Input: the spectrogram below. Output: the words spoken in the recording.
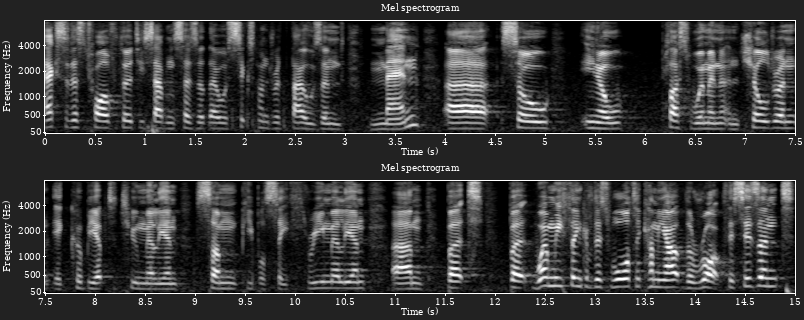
Exodus 12:37 says that there were 600,000 men. Uh, so, you know, plus women and children, it could be up to 2 million. Some people say 3 million. Um, but, but when we think of this water coming out of the rock, this isn't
